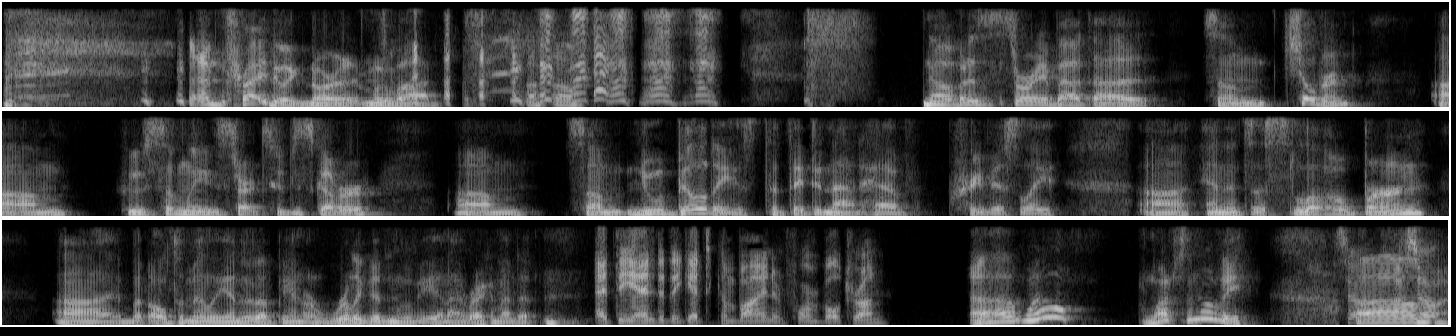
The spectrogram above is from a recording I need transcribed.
I'm trying to ignore it and move on. Um, no, but it's a story about uh, some children um, who suddenly start to discover um, some new abilities that they did not have previously. Uh, and it's a slow burn, uh, but ultimately ended up being a really good movie, and I recommend it. At the end, did they get to combine and form Voltron? Uh, well, watch the movie. So, uh, so Um, uh,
